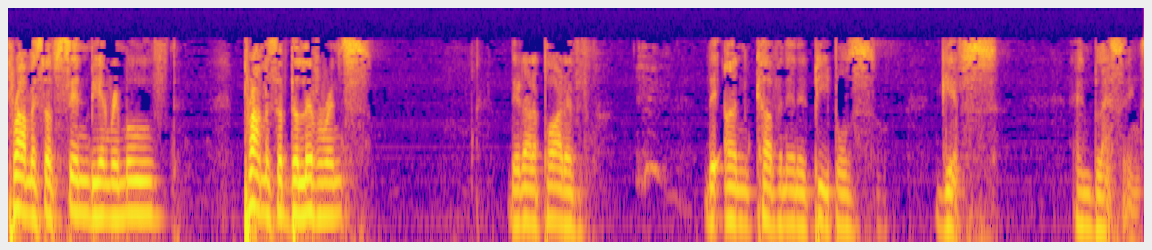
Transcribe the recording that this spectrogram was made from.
promise of sin being removed, promise of deliverance, they're not a part of the uncovenanted people's gifts and blessings.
